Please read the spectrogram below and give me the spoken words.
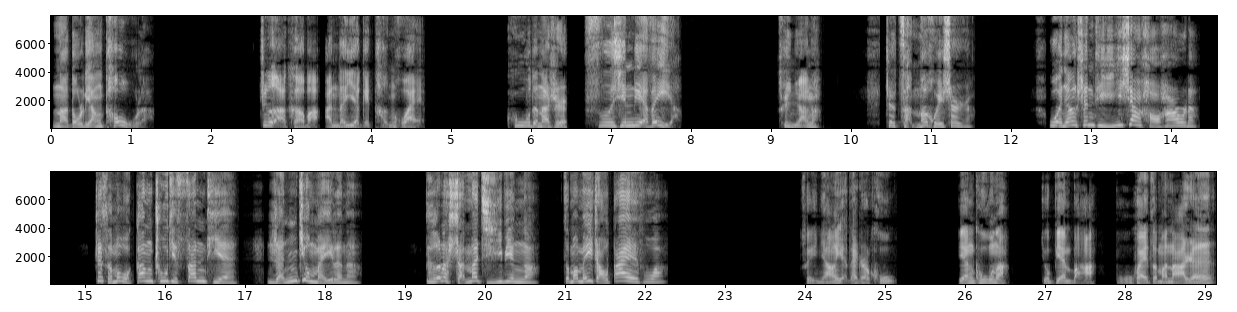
那都凉透了。这可把安德业给疼坏了，哭的那是撕心裂肺呀！翠娘啊，这怎么回事啊？我娘身体一向好好的，这怎么我刚出去三天人就没了呢？得了什么疾病啊？怎么没找大夫啊？翠娘也在这哭，边哭呢，就边把捕快怎么拿人，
